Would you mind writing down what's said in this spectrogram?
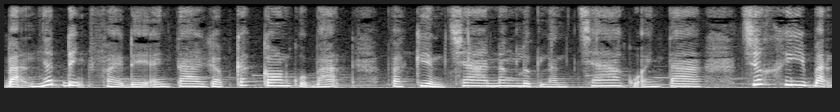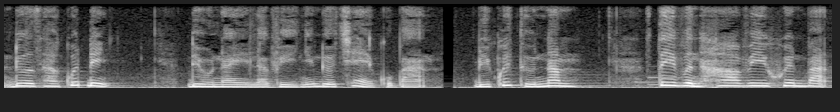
bạn nhất định phải để anh ta gặp các con của bạn và kiểm tra năng lực làm cha của anh ta trước khi bạn đưa ra quyết định. Điều này là vì những đứa trẻ của bạn. Bí quyết thứ năm, Stephen Harvey khuyên bạn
